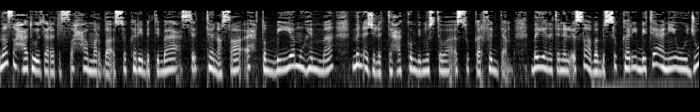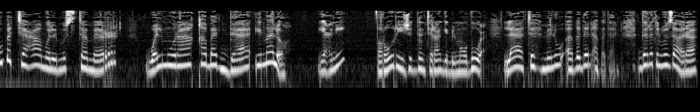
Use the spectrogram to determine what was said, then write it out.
نصحت وزارة الصحة مرضى السكري باتباع ست نصائح طبية مهمة من أجل التحكم بمستوى السكر في الدم. بيّنت أن الإصابة بالسكري بتعني وجوب التعامل المستمر والمراقبة الدائمة له. يعني ضروري جدا تراقب الموضوع لا تهملوا ابدا ابدا. قالت الوزارة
